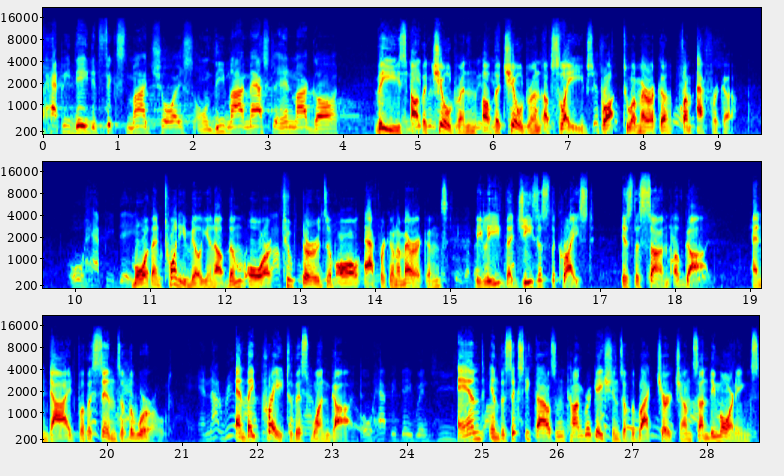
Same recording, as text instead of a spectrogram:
happy day that fixed my choice on thee, my master and my God. These are the children of the children of slaves brought to America from Africa. Oh. More than 20 million of them, or two-thirds of all African Americans, believe that Jesus the Christ is the Son of God and died for the sins of the world. And they pray to this one God. Oh, happy day when Jesus And in the 60,000 congregations of the black church on Sunday mornings,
